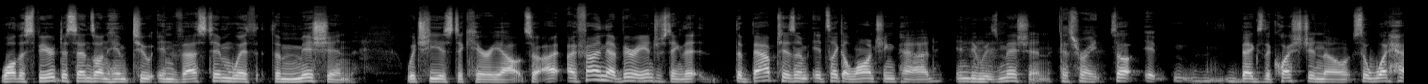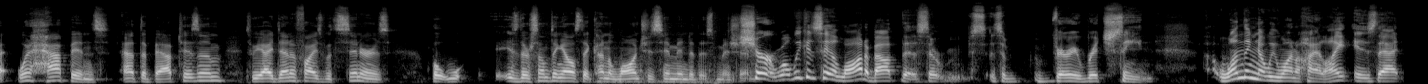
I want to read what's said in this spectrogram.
while the Spirit descends on him to invest him with the mission which he is to carry out. So I, I find that very interesting that the baptism, it's like a launching pad into his mission. That's right. So it begs the question, though. So what ha- what happens at the baptism? So he identifies with sinners, but w- is there something else that kind of launches him into this mission? Sure. Well, we could say a lot about this. It's a very rich scene. One thing that we want to highlight is that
